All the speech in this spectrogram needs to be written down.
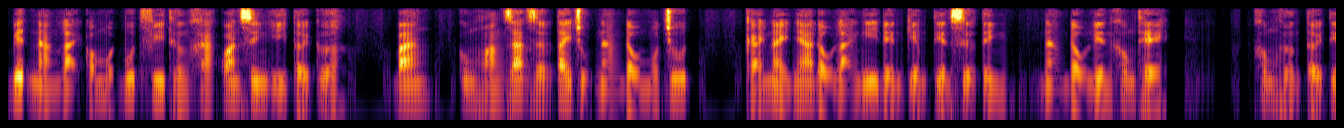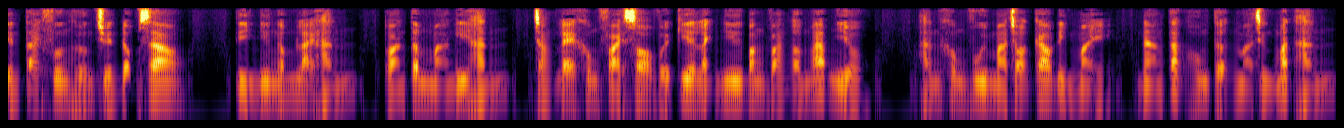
biết nàng lại có một bút phi thường khả quan sinh ý tới cửa. Bang, cung hoàng giác giơ tay chụp nàng đầu một chút. Cái này nha đầu lại nghĩ đến kiếm tiền sự tình, nàng đầu liền không thể. Không hướng tới tiền tài phương hướng chuyển động sao? Tỉ như ngẫm lại hắn, toàn tâm mà nghĩ hắn, chẳng lẽ không phải so với kia lạnh như băng vàng ấm áp nhiều. Hắn không vui mà chọn cao đỉnh mày, nàng tắc hung tợn mà trừng mắt hắn,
